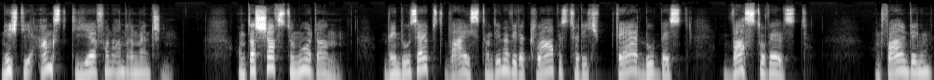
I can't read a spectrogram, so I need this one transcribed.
nicht die Angstgier von anderen Menschen. Und das schaffst du nur dann, wenn du selbst weißt und immer wieder klar bist für dich, wer du bist, was du willst und vor allen Dingen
